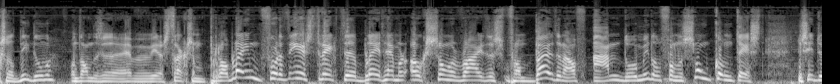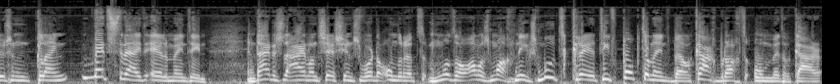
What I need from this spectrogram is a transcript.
Ik zal het niet noemen, want anders uh, hebben we weer straks een probleem. Voor het eerst trekt uh, Bladehammer ook songwriters van buitenaf aan door middel van een songcontest. Er zit dus een klein wedstrijdelement in. En tijdens de Island Sessions worden onder het motto alles mag, niks moet creatief poptalent bij elkaar gebracht om met elkaar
